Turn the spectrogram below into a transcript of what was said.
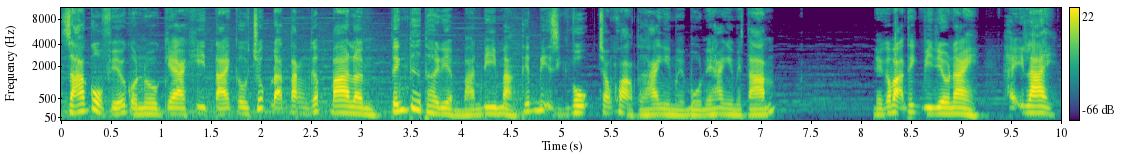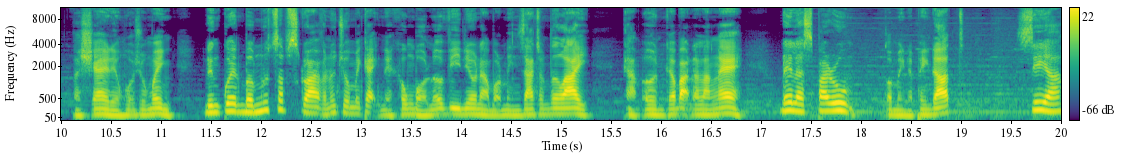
Giá cổ phiếu của Nokia khi tái cấu trúc đã tăng gấp 3 lần tính từ thời điểm bán đi mảng thiết bị dịch vụ trong khoảng từ 2014 đến 2018. Nếu các bạn thích video này, hãy like và share để ủng hộ chúng mình. Đừng quên bấm nút subscribe và nút chuông bên cạnh để không bỏ lỡ video nào bọn mình ra trong tương lai. Cảm ơn các bạn đã lắng nghe. Đây là Spy Room, còn mình là Pink Dot. See ya!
